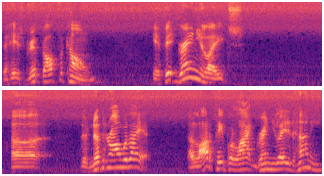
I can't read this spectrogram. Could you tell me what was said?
that has dripped off the comb. If it granulates, uh, there's nothing wrong with that. A lot of people like granulated honey.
